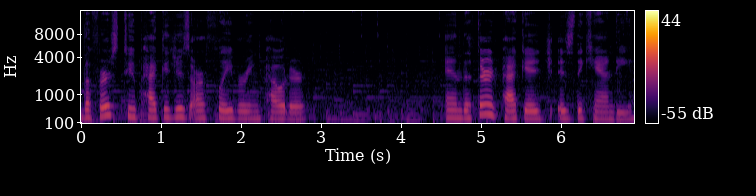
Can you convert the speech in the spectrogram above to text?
The first two packages are flavoring powder, and the third package is the candy.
